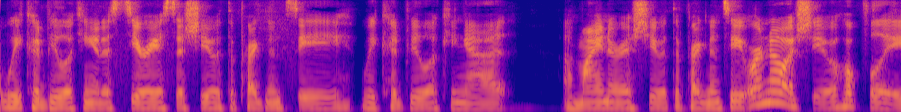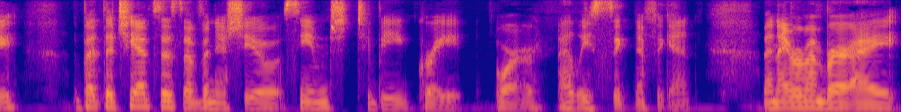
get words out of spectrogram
we could be looking at a serious issue with the pregnancy. We could be looking at a minor issue with the pregnancy or no issue, hopefully. But the chances of an issue seemed to be great or at least significant. And I remember I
